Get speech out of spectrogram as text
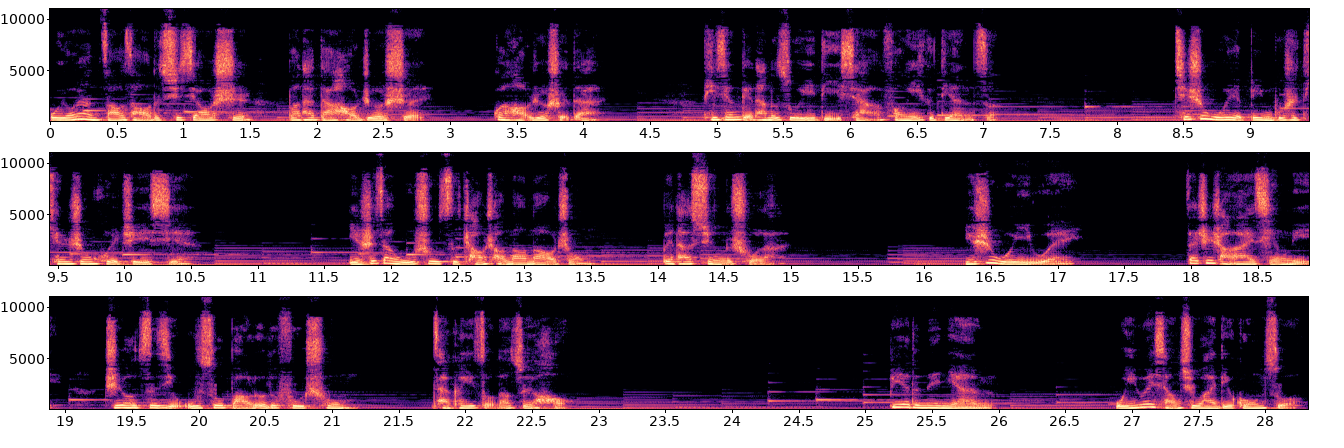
我永远早早的去教室帮他打好热水，灌好热水袋，提前给他的座椅底下放一个垫子。其实我也并不是天生会这些，也是在无数次吵吵闹闹中被他训了出来。于是我以为，在这场爱情里，只有自己无所保留的付出，才可以走到最后。毕业的那年。我因为想去外地工作，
